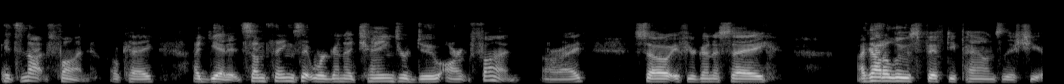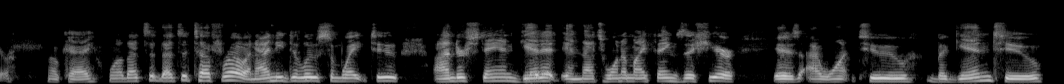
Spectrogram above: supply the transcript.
It's not fun, okay? I get it. Some things that we're going to change or do aren't fun. All right. So if you're going to say, I got to lose 50 pounds this year. Okay. Well, that's a, that's a tough row and I need to lose some weight too. I understand, get it. And that's one of my things this year is I want to begin to,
